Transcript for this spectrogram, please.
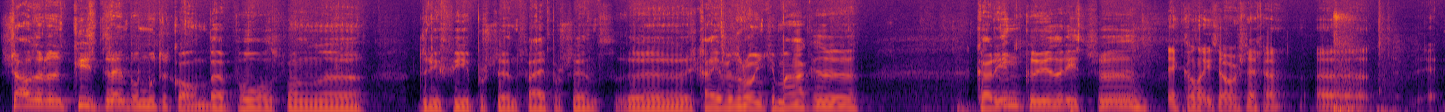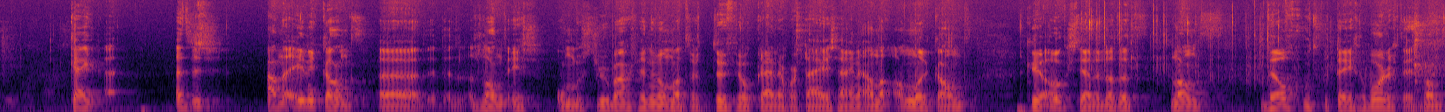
Zou er een kiesdrempel moeten komen? Bijvoorbeeld van uh, 3, 4 procent, 5 procent. Ik ga even het rondje maken. Karim, kun je er iets... Ik kan er iets over zeggen. Kijk, het is aan de ene kant... Het land is onbestuurbaar vinden omdat er te veel kleine partijen zijn. Aan de andere kant kun je ook stellen dat het land wel goed vertegenwoordigd is. Want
